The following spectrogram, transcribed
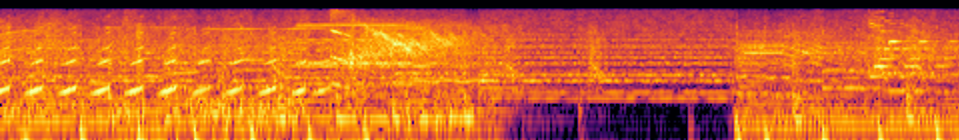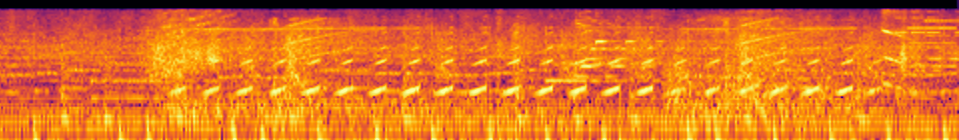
Ha ha ha ha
